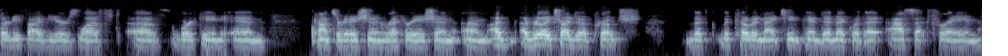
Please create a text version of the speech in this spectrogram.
35 years left of working in conservation and recreation, um, I've, I've really tried to approach the, the COVID-19 pandemic with an asset frame.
